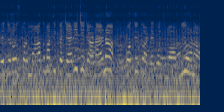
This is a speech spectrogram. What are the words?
ਤੇ ਜਦੋਂ ਉਸ ਪਰਮਾਤਮਾ ਦੀ ਕਚਹਿਰੀ 'ਚ ਜਾਣਾ ਹੈ ਨਾ, ਉੱਥੇ ਤੁਹਾਡੇ ਕੋਲ ਜਵਾਬ ਨਹੀਂ ਹੋਣਾ।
